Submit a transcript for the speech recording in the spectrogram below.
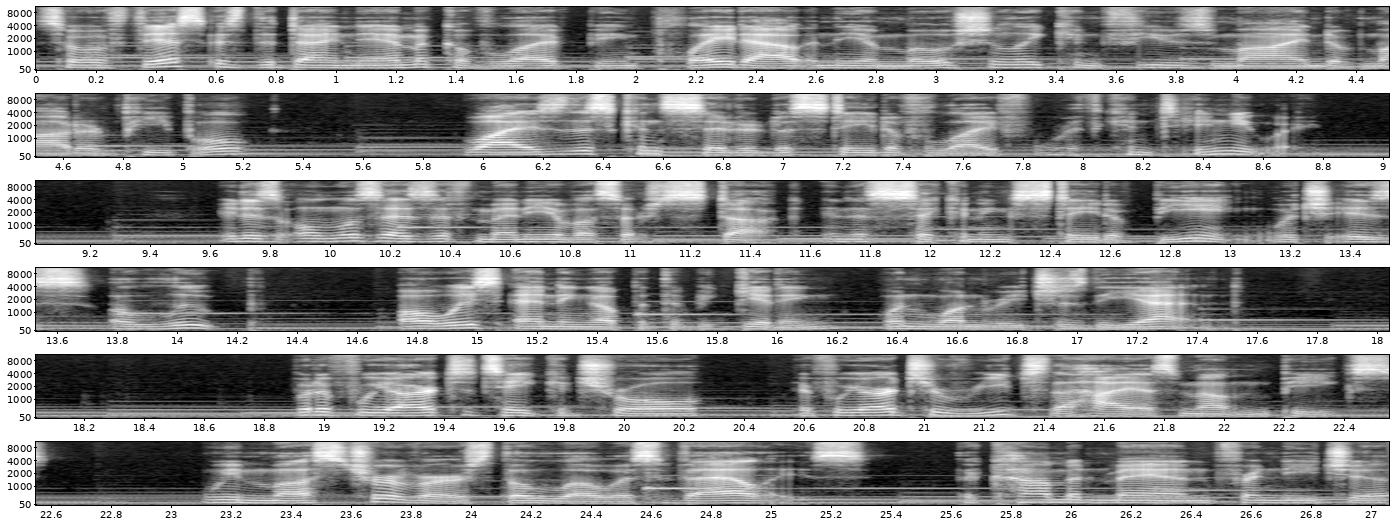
So, if this is the dynamic of life being played out in the emotionally confused mind of modern people, why is this considered a state of life worth continuing? It is almost as if many of us are stuck in a sickening state of being, which is a loop, always ending up at the beginning when one reaches the end. But if we are to take control, if we are to reach the highest mountain peaks, we must traverse the lowest valleys. The common man, for Nietzsche,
